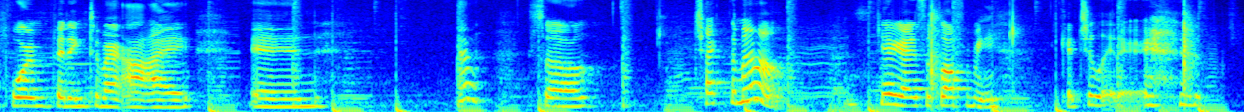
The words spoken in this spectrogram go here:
form-fitting to my eye and yeah. So check them out. Yeah guys, that's all for me. Catch you later.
